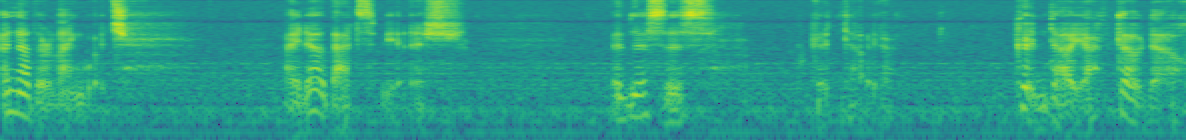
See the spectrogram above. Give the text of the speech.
another language. I know that's Spanish. And this is, couldn't tell you. Couldn't tell you. Don't know.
